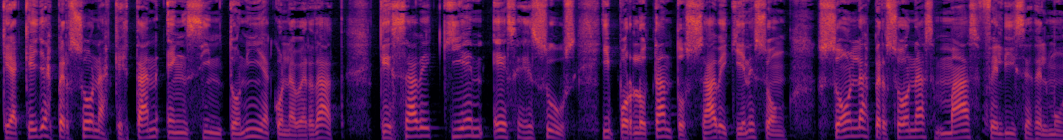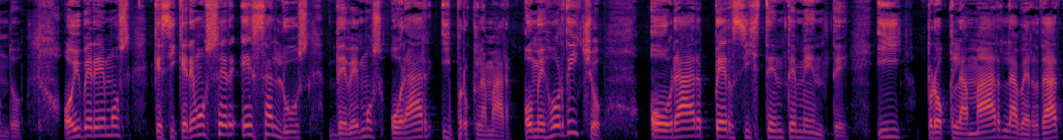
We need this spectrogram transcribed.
que aquellas personas que están en sintonía con la verdad, que sabe quién es Jesús y por lo tanto sabe quiénes son, son las personas más felices del mundo. Hoy veremos que si queremos ser esa luz, debemos orar y proclamar, o mejor dicho, orar persistentemente y proclamar la verdad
